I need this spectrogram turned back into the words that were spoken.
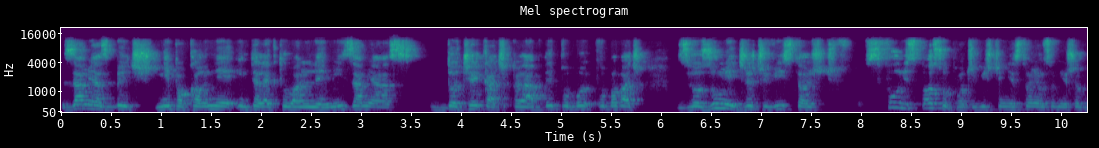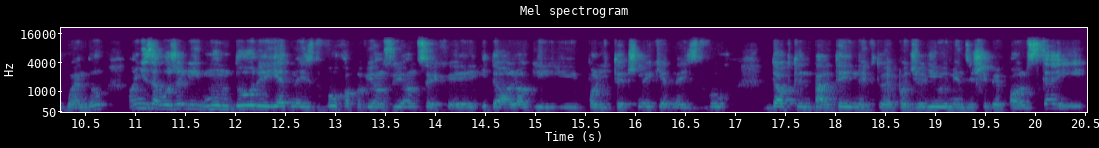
zamiast być niepokornie intelektualnymi, zamiast dociekać prawdy, próbować zrozumieć rzeczywistość swój sposób, oczywiście nie stojąc również od błędu, oni założyli mundury jednej z dwóch obowiązujących y, ideologii politycznych, jednej z dwóch doktryn partyjnych, które podzieliły między siebie Polskę i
